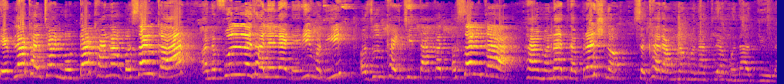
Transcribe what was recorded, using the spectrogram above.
टेबला खालच्या नोटा खाणं बसल का? आणि फुल्ल झालेल्या डेअरी मध्ये अजून खायची ताकद असल का? हा मनातला प्रश्न सखारामना मनातल्या मनात गेला.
